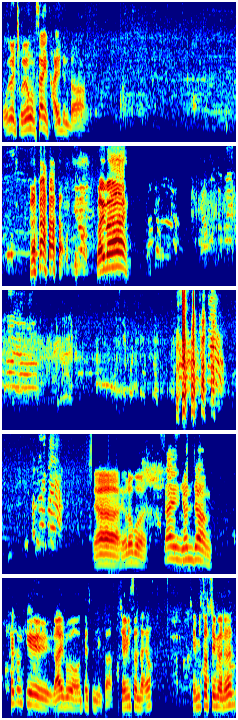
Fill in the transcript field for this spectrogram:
오늘 조영욱 사인 다 해준다. 바이바이. 야 여러분 사인 현장 퇴근길 라이브 어땠습니까? 재밌었나요? 재밌었으면은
